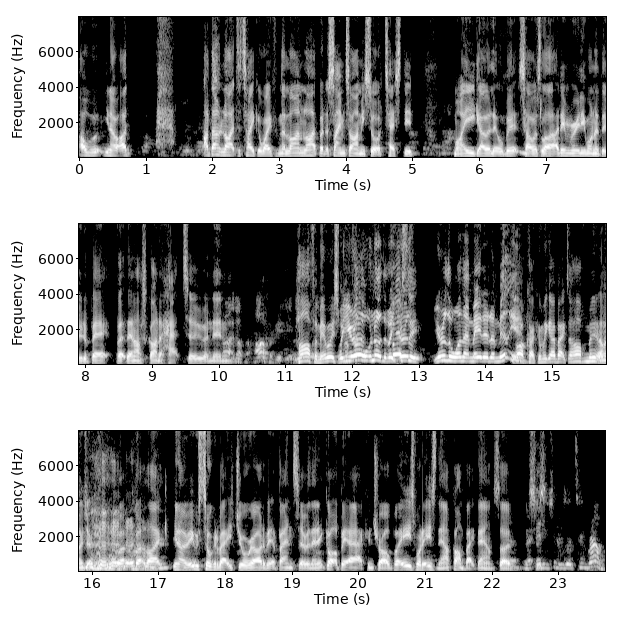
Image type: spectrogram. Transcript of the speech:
I, you know, I, I don't like to take away from the limelight, but at the same time, he sort of tested my ego a little bit. So I was like, I didn't really want to do the bet, but then I kind of had to, and then half of it. half a million. Well, Well, you're the, no, but firstly, you're, you're the one that made it a million. Okay, can we go back to half a million? I'm only joking. but, but like, you know, he was talking about his jewelry, I had a bit of banter, and then it got a bit out of control. But it is what it is now. I can't back down. So it's just it was a 10 grand.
